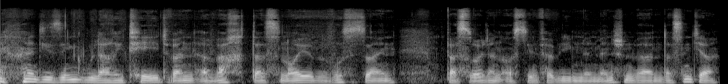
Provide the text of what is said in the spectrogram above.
die Singularität, wann erwacht das neue Bewusstsein, was soll dann aus den verbliebenen Menschen werden, das sind ja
